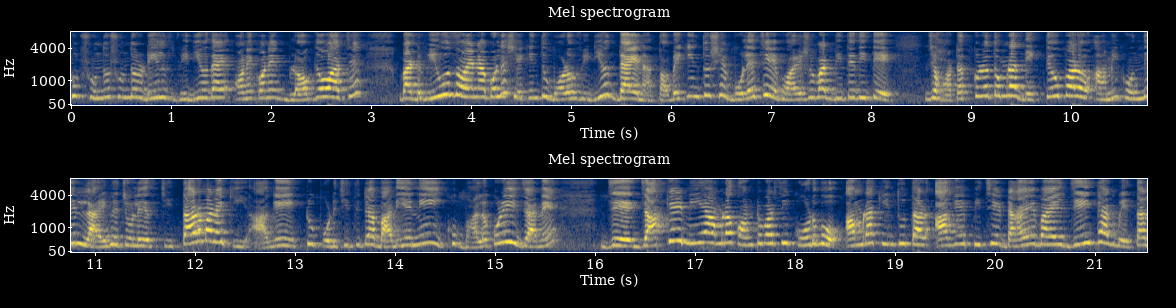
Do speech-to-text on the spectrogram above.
খুব সুন্দর সুন্দর রিলস ভিডিও দেয়, অনেক অনেক ব্লগেও আছে বাট ভিউজ হয় না বলে সে কিন্তু বড় ভিডিও দেয় না। তবে কিন্তু সে বলেছে ভয়েস ওভার দিতে দিতে যে হঠাৎ করে তোমরা দেখতেও পারো আমি কোন দিন লাইভে চলে এসেছি। তার মানে কি? আগে একটু পরিচিতিটা বাড়িয়ে নিই, খুব ভালো করেই জানে। যে যাকে নিয়ে আমরা কন্ট্রোভার্সি করব, আমরা কিন্তু তার আগে, পিছে, ডায়ে বায়ে যেই থাকবে, তার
